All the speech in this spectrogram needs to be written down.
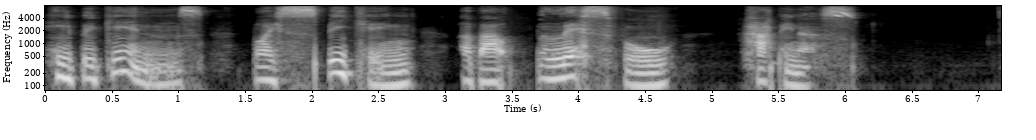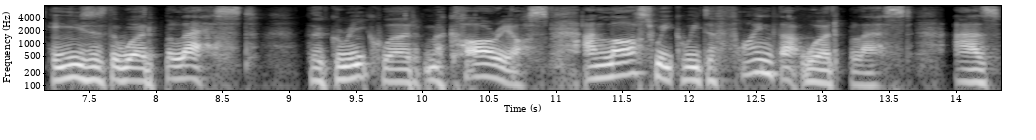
he begins by speaking about blissful happiness. He uses the word blessed, the Greek word makarios, and last week we defined that word blessed as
